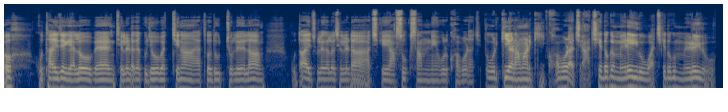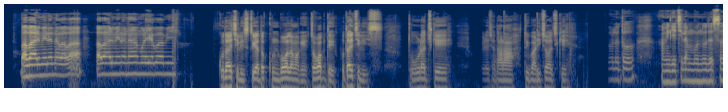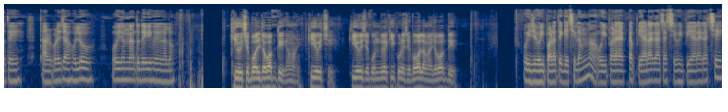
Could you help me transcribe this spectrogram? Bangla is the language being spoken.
ওহ কোথায় যে গেল? ব্যাং ছেলেটাকে খুঁজেও পাচ্ছি না। এত দূর চলে এলাম। কোথায় চলে গেল ছেলেটা? আজকে আসুক সামনে ওর খবর আছে। তোর কি আর আমার কি খবর আছে? আজকে তোকে মেরেই দেবো আজকে তোকে মেরেই দেবো। বাবা আর মেরো না বাবা। বাবা আর মেরো না মরে যাব আমি। কোথায় ছিলিস তুই এতক্ষণ? বল আমাকে জবাব দে। কোথায় ছিলিস? তোর আজকে বেড়েছে দাঁড়া তুই বাড়ি চ আজকে। হলো তো আমি গেছিলাম বন্ধুদের সাথে। তারপরে যা হলো ওই জন্য এত দেরি হয়ে গেল। কি হয়েছে বল জবাব দে আমায়। কি হয়েছে? কি হয়েছে? বন্ধুরা কি করেছে? বল আমায় জবাব দে। ওই যে ওই পাড়াতে গেছিলাম না? ওই পাড়ায় একটা পেয়ারা গাছ আছে। ওই পেয়ারা গাছে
